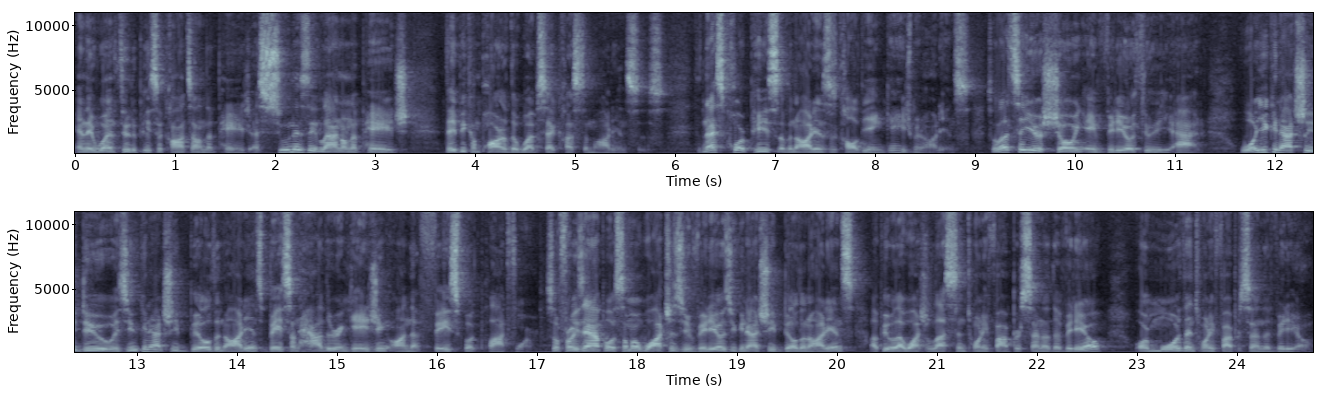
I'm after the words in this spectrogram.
and they went through the piece of content on the page. As soon as they land on the page, they become part of the website custom audiences. The next core piece of an audience is called the engagement audience. So let's say you're showing a video through the ad what you can actually do is you can actually build an audience based on how they're engaging on the Facebook platform. So for example, if someone watches your videos, you can actually build an audience of people that watch less than 25% of the video or more than 25% of the video.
